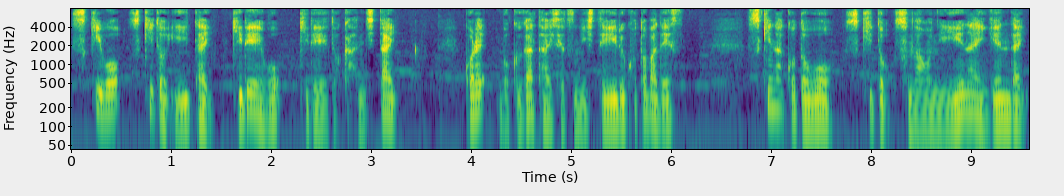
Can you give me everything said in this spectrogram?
好きを好きと言いたい。綺麗を綺麗と感じたい。これ、僕が大切にしている言葉です。好きなことを好きと素直に言えない現代。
